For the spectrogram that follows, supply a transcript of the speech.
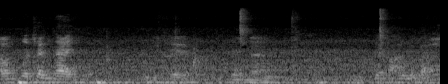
ông có chân thầy thế. Là Cho bạn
